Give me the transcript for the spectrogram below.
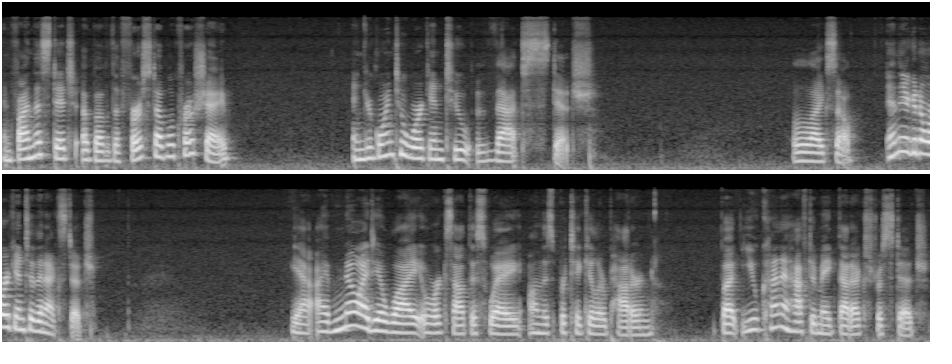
and find the stitch above the first double crochet and you're going to work into that stitch like so. And then you're going to work into the next stitch. Yeah, I have no idea why it works out this way on this particular pattern, but you kind of have to make that extra stitch.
